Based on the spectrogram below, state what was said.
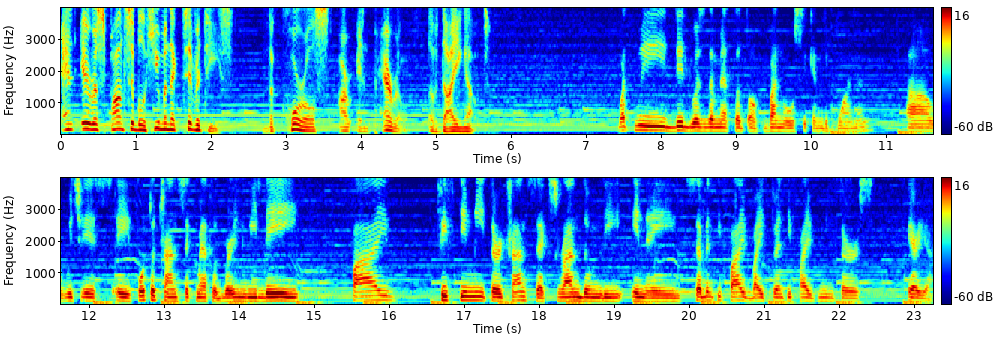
and irresponsible human activities, the corals are in peril of dying out. What we did was the method of Van Woesik and Licuanan, uh, which is a phototransect method wherein we lay five 50 meter transects randomly in a 75 by 25 meters area.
